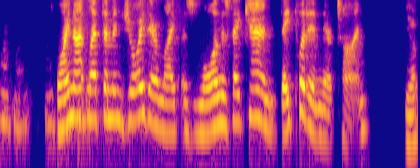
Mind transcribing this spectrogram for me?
Mm-hmm. Mm-hmm. Why not let them enjoy their life as long as they can? They put in their time. Yep.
